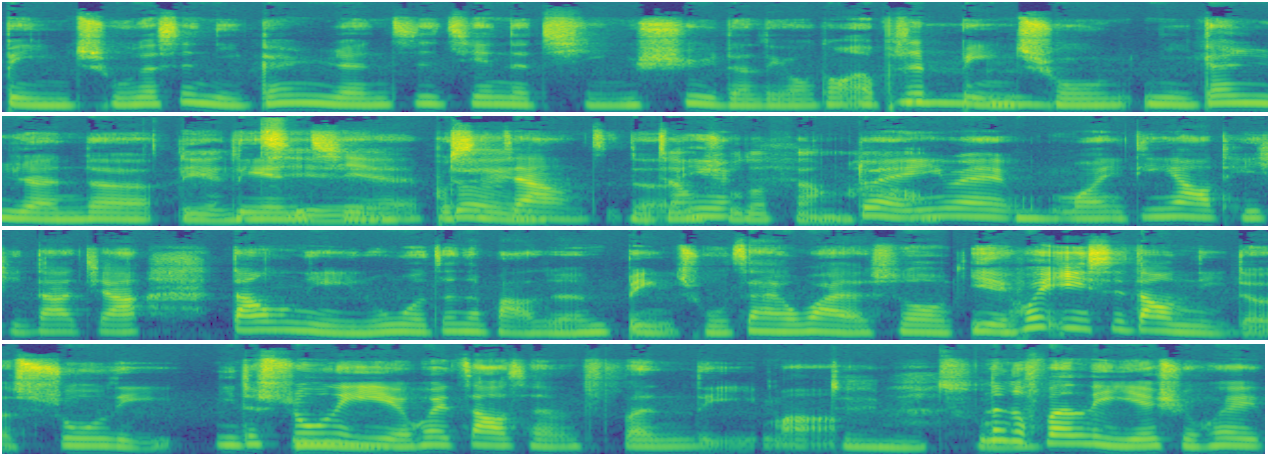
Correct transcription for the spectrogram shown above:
摒除的是你跟人之间的情绪的流动，而不是摒除你跟人的连连接接，不是对这样子的。你这样说的非常好。对，因为我们一定要提醒大家，当你如果真的把人摒除在外的时候，也会意识到你的疏离，你的疏离也会造成分离嘛。对，没错，那个分离也许会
